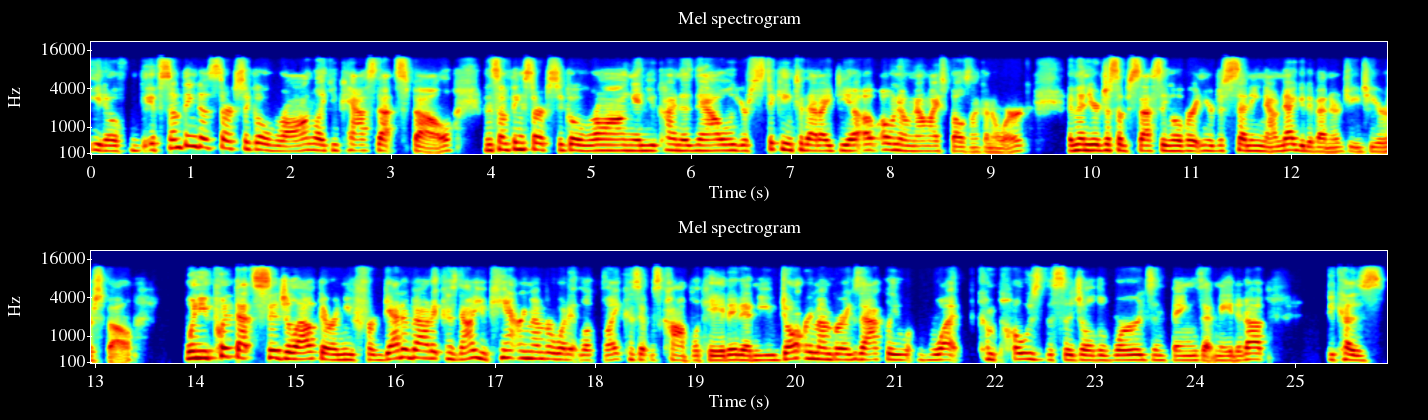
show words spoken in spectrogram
you know if, if, something does starts to go wrong like you cast that spell and something starts to go wrong and you kind of now you're sticking to that idea of oh no now my spell's not going to work. And then you're just obsessing over it and you're just sending now negative energy to your spell when you put that sigil out there and you forget about it because now you can't remember what it looked like because it was complicated and you don't remember exactly what composed the sigil the words and things that made it up because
